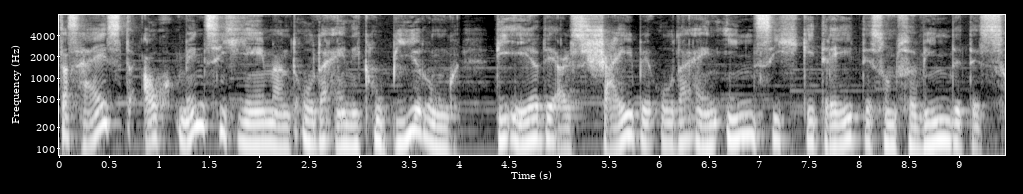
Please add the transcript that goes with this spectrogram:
Das heißt, auch wenn sich jemand oder eine Gruppierung die Erde als Scheibe oder ein in sich gedrehtes und verwindetes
